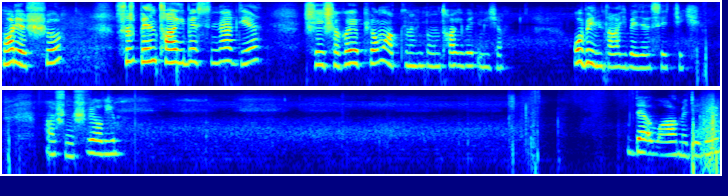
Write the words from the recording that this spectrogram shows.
Var ya şu sırf beni takip etsinler diye şey şaka yapıyor ama aklımda onu takip etmeyeceğim. O beni takip ederse edecek. Ben şunu şuraya alayım. Devam edelim.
